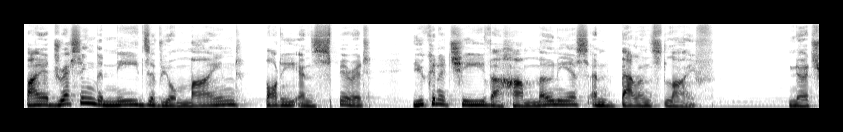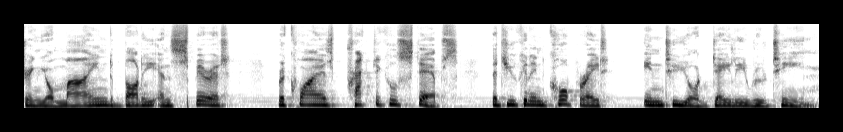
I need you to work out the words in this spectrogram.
By addressing the needs of your mind, body, and spirit, you can achieve a harmonious and balanced life. Nurturing your mind, body, and spirit requires practical steps that you can incorporate into your daily routine.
